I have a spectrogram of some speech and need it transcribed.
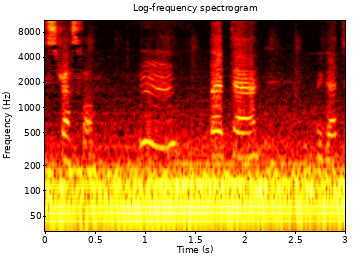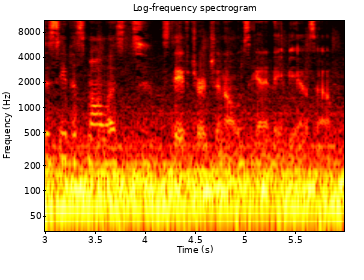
stressful. Hmm. But uh, we got to see the smallest stave church in all of Scandinavia, so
